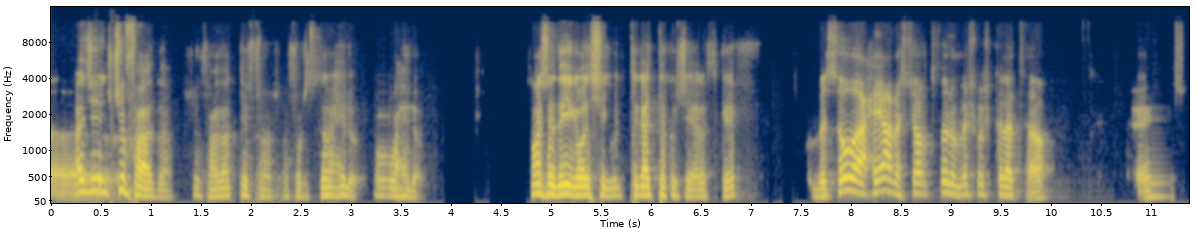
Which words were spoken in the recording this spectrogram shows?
أه أجل شوف هذا شوف هذا فرصة ترى حلو والله حلو 12 دقيقة ولا شيء وأنت قاعد تاكل شيء عرفت كيف؟ بس هو أحيانا ال short film إيش مشكلتها؟ إيش؟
